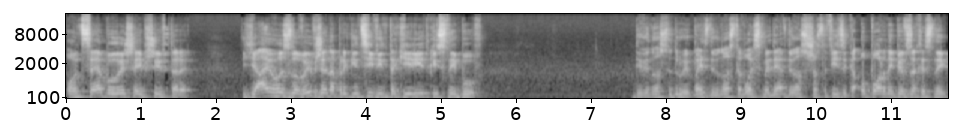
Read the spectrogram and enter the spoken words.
Оце були шейпшифтери. Я його зловив вже наприкінці, він такий рідкісний був. 92 пейс, 98 деф, 96-та фізика, опорний півзахисник.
